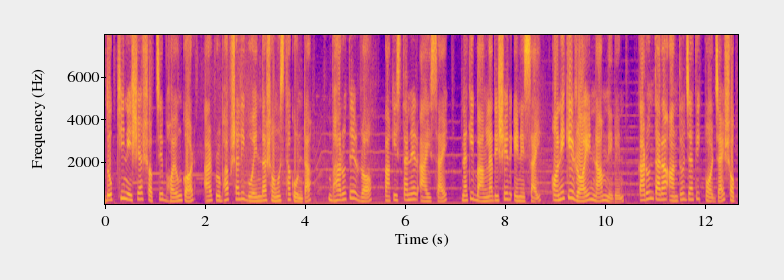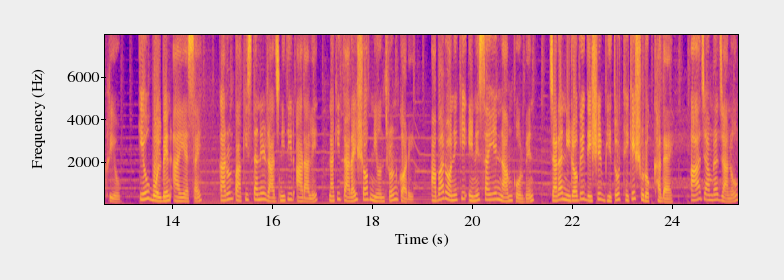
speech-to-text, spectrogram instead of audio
দক্ষিণ এশিয়ার সবচেয়ে ভয়ঙ্কর আর প্রভাবশালী গোয়েন্দা সংস্থা কোনটা? ভারতের র, পাকিস্তানের আইএসআই, নাকি বাংলাদেশের এনএসআই? অনেকে র এর নাম নেবেন, কারণ তারা আন্তর্জাতিক পর্যায়ে সক্রিয়। কেউ বলবেন আইএসআই, কারণ পাকিস্তানের রাজনীতির আড়ালে, নাকি তারাই সব নিয়ন্ত্রণ করে। আবার অনেকে এনএসআই এর নাম করবেন, যারা নীরবে দেশের ভেতর থেকে সুরক্ষা দেয়। আজ আমরা জানো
